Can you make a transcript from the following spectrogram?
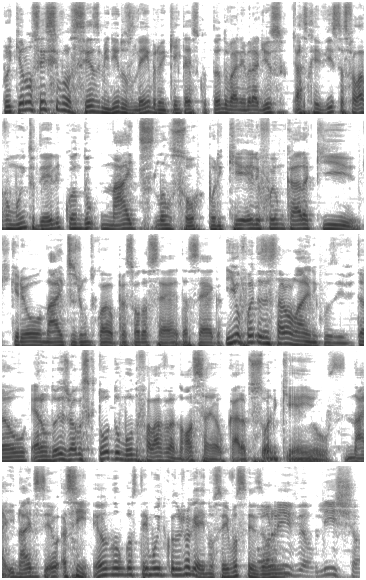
Porque eu não sei se vocês, meninos, lembram, e quem tá escutando vai lembrar disso, as revistas falavam muito dele quando Knights lançou. Porque ele foi um cara que, que criou o Knights junto com o pessoal da, Se- da SEGA. E o Phantasy Star Online, inclusive. Então, eram dois jogos que todo mundo falava, nossa, é o cara do Sonic, hein? O Kni- e Knights, eu, assim, eu não gostei muito quando eu joguei, não sei vocês. Eu, Horrível, lixo.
